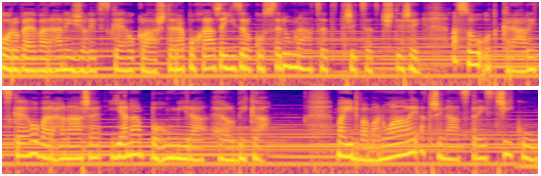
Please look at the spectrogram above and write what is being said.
Chorové varhany Želivského kláštera pocházejí z roku 1734 a jsou od králického varhanáře Jana Bohumíra Helbika. Mají dva manuály a třináct rejstříků.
